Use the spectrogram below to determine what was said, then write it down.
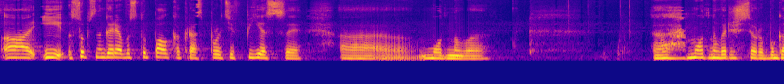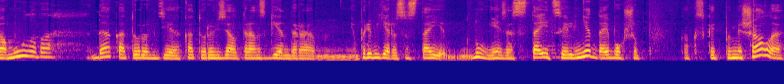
э, и, собственно говоря, выступал как раз против пьесы э, модного модного режиссера Богомолова, да, который, где, который взял трансгендера. Премьера состоит, ну, я не знаю, состоится или нет, дай бог, чтобы, как сказать, помешало.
